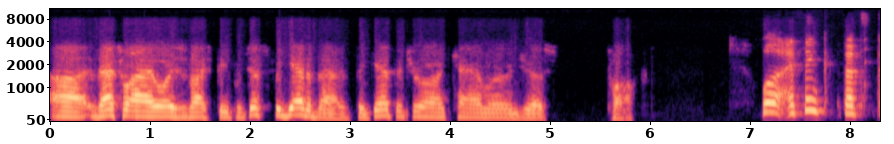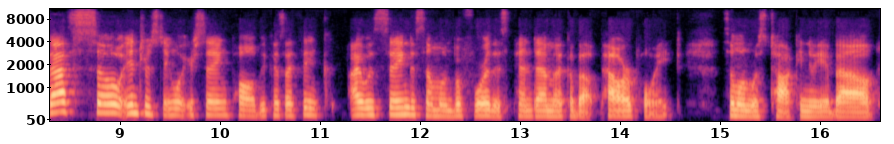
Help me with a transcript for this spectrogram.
uh, that's why I always advise people just forget about it. Forget that you're on camera and just talk. Well, I think that's that's so interesting what you're saying, Paul, because I think I was saying to someone before this pandemic about PowerPoint. Someone was talking to me about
